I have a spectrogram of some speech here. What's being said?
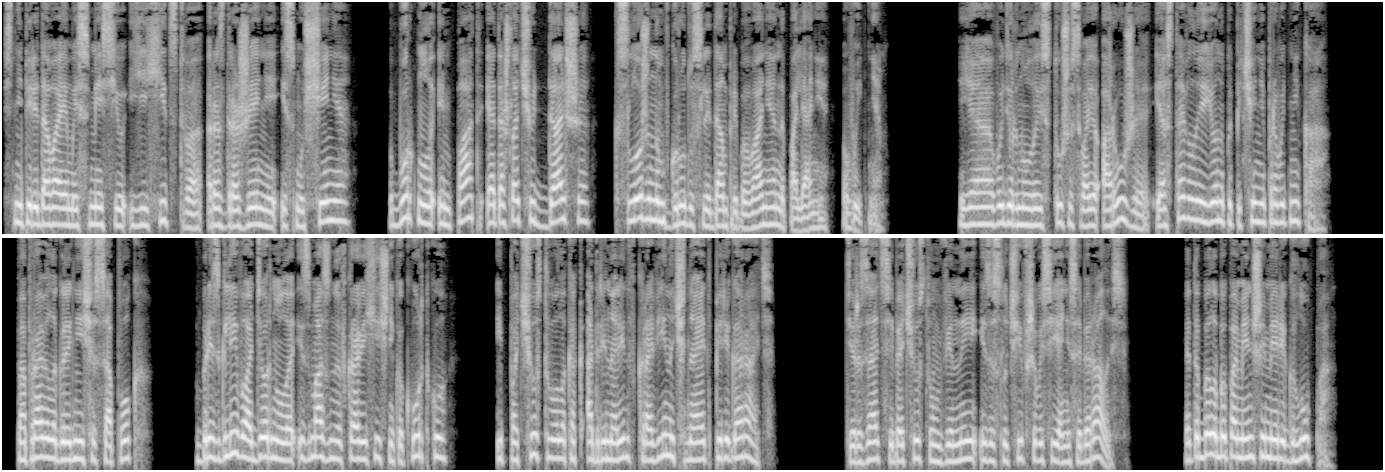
с непередаваемой смесью ехидства, раздражения и смущения буркнула импат и отошла чуть дальше к сложенным в груду следам пребывания на поляне Вытня. Я выдернула из туши свое оружие и оставила ее на попечение проводника. Поправила голенище сапог, брезгливо одернула измазанную в крови хищника куртку и почувствовала, как адреналин в крови начинает перегорать. Терзать себя чувством вины из-за случившегося я не собиралась. Это было бы по меньшей мере глупо.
